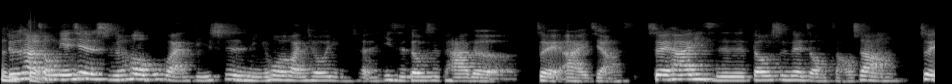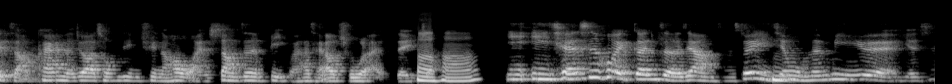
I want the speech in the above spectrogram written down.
就是他从年轻的时候，不管迪士尼或环球影城，一直都是他的最爱这样子，所以他一直都是那种早上最早开门就要冲进去，然后晚上真的闭馆他才要出来的这一种。以以前是会跟着这样子，所以以前我们的蜜月也是，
